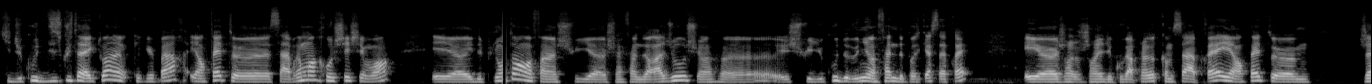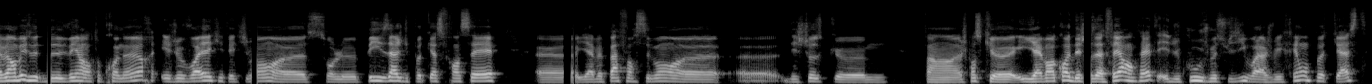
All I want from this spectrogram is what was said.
qui du coup discute avec toi quelque part. Et en fait, euh, ça a vraiment accroché chez moi. Euh, et, depuis longtemps, enfin, je suis, euh, je suis un fan de radio, je suis, euh, je suis du coup devenu un fan de podcast après. Et j'en ai découvert plein d'autres comme ça après. Et en fait, j'avais envie de, devenir entrepreneur et je voyais qu'effectivement, sur le paysage du podcast français, il n'y avait pas forcément des choses que. Enfin, je pense qu'il y avait encore des choses à faire en fait. Et du coup, je me suis dit, voilà, je vais créer mon podcast.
